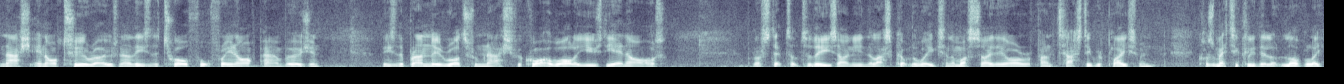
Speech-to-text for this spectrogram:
Nash NR2ROs. Now these are the 12 foot 3.5 pound version. These are the brand new rods from Nash. For quite a while I used the NRs, but I've stepped up to these only in the last couple of weeks and I must say they are a fantastic replacement. Cosmetically they look lovely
